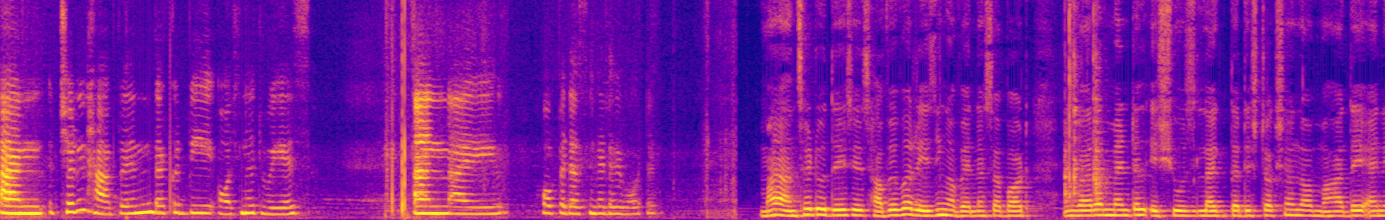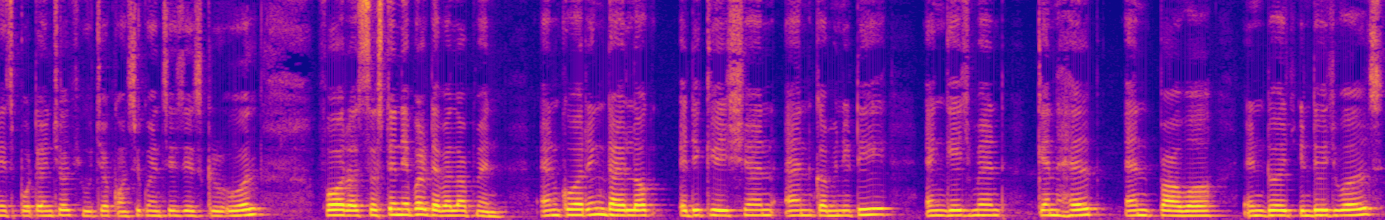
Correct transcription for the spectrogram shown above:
and it shouldn't happen. There could be alternate ways, and I hope it doesn't get diverted. My answer to this is, however, raising awareness about environmental issues like the destruction of Mahadev and its potential future consequences is crucial for a sustainable development. Encouraging dialogue, education, and community engagement can help empower individuals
